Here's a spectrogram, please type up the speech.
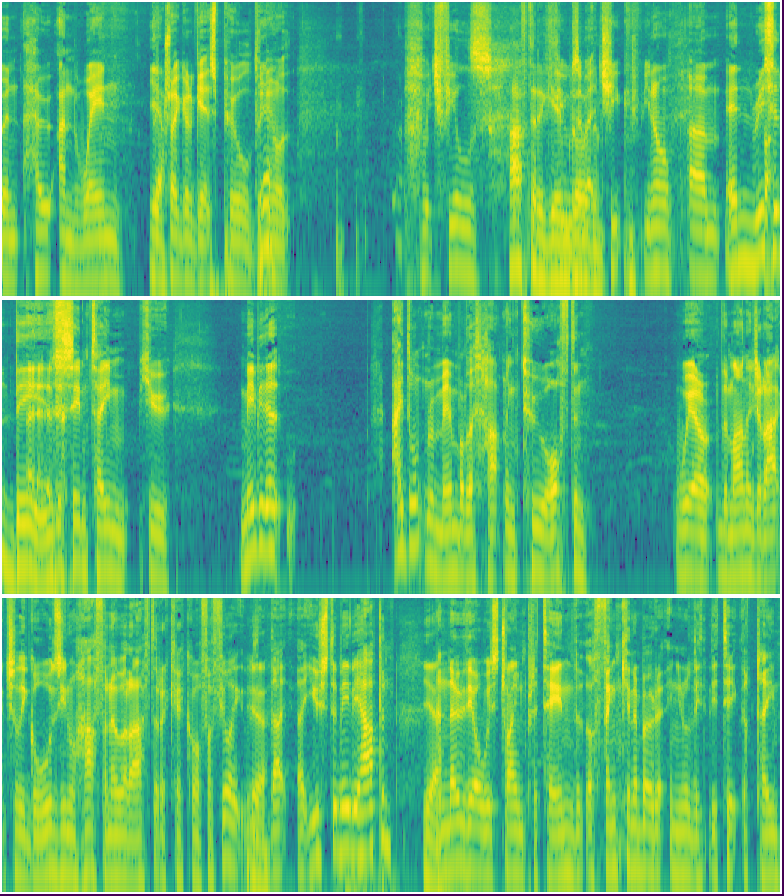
and how and when Yeah. the trigger gets pulled. Yeah. You know, which feels After the game, feels a bit cheap. You know, um, In recent days, At the same time, Hugh, maybe that I don't remember this happening too often. Where the manager actually goes, you know, half an hour after a kick-off. I feel like Yeah. that that used to maybe happen, yeah. and now they always try and pretend that they're thinking about it, and you know they, they take their time.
